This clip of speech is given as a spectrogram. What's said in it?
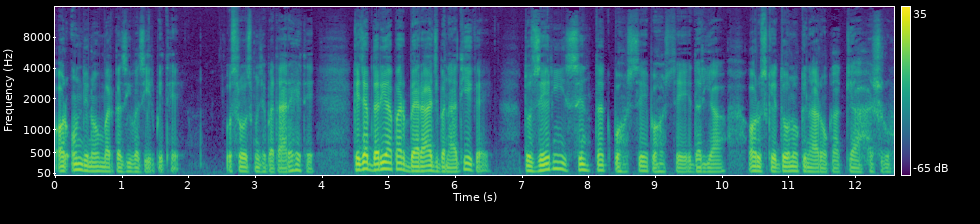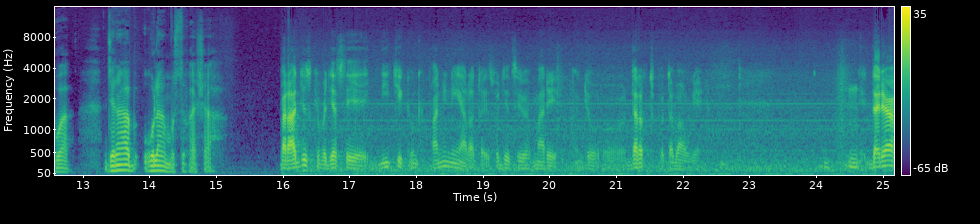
اور ان دنوں مرکزی وزیر بھی تھے۔ اس روز مجھے بتا رہے تھے کہ جب دریا پر بیراج بنا دیے گئے، تو زیری سندھ تک پہنچتے پہنچتے دریا اور اس کے دونوں کناروں کا کیا حشر ہوا۔ جناب غلام مصطفیٰ شاہ۔ براجز کی وجہ سے نیچے کیونکہ پانی نہیں آ رہا تھا، اس وجہ سے ہمارے جو درخت تباہ ہو گئے۔ دریا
